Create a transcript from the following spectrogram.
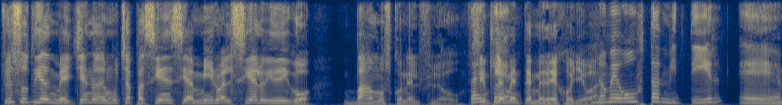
Yo esos días me lleno de mucha paciencia, miro al cielo y digo, vamos con el flow. ¿Sabes Simplemente me dejo llevar. No me gusta admitir eh,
